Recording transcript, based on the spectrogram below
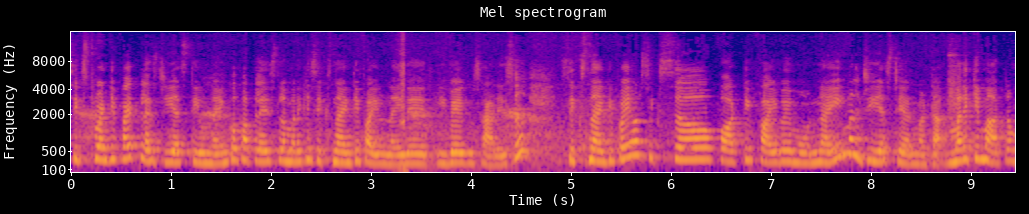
Six twenty five plus GST ఉన్నాయి. ఇంకొక ప్లేస్లో మనకి సిక్స్ నైంటీ ఫైవ్ ఉన్నాయి. ఇదే ఇవే saris. Six ninety five or six forty five ఏమో ఉన్నాయి. మళ్ళీ జిఎస్టీ అనమాట మనకి మాత్రం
